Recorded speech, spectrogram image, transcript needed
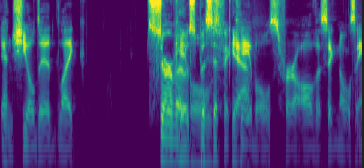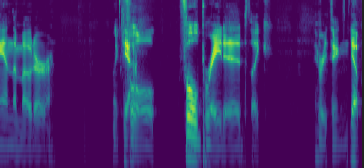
and shielded like servo Cables, specific yeah. cables for all the signals and the motor. Like Yeah. full full braided, like everything Yep.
